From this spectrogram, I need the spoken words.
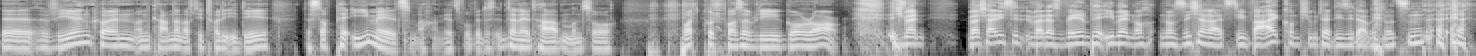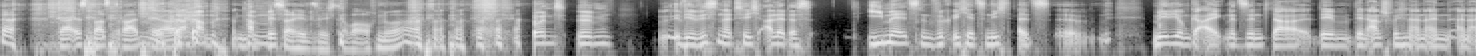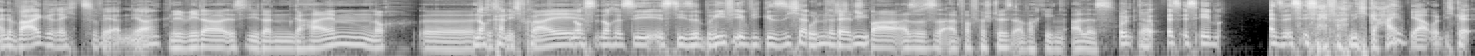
äh, wählen können und kam dann auf die tolle Idee, das doch per E-Mail zu machen, jetzt wo wir das Internet haben und so. What could possibly go wrong? Ich meine, wahrscheinlich sind, war das Wählen per E-Mail noch, noch sicherer als die Wahlcomputer, die sie da benutzen. Da ist was dran, ja. Da haben- In haben- gewisser Hinsicht aber auch nur. Und ähm, wir wissen natürlich alle, dass E-Mails nun wirklich jetzt nicht als äh, Medium geeignet sind, da dem den Ansprüchen an, ein, an eine Wahl gerecht zu werden. Ja, Nee, weder ist sie dann geheim, noch, äh, noch ist kann sie ich frei, noch noch ist sie ist diese Brief irgendwie gesichert unfälschbar. Also es ist einfach verstößt einfach gegen alles. und Ja. es ist eben also es ist einfach nicht geheim, ja. Und ich kann,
